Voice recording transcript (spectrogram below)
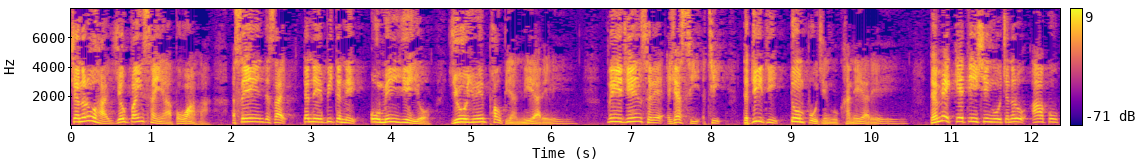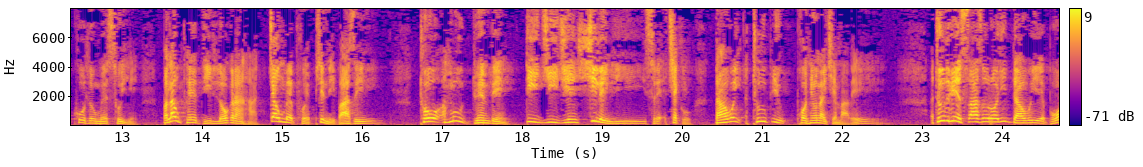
ကျွန်တော်ဟာရုပ်ပိုင်းဆိုင်ရာဘဝမှာအစဉ်တစိုက်တနေ့ပြီးတနေ့အိုမင်းရင်ရောယိုယွင်းဖောက်ပြန်နေရတယ်သေခြင်းဆိုတဲ့အရက်စီအထိတတိတိတွန့်ပို့ခြင်းကိုခံနေရတယ်ဒါပေမဲ့ကယ်တင်ရှင်ကိုကျွန်တော်အားကိုးခိုးလှုံမဲ့ဆိုရင်ဘလောက်ဖဲဒီလောကရန်ဟာကြောက်မဲ့ဖွယ်ဖြစ်နေပါစေထိုအမှုတွင်ပင်တည်ကြည်ခြင်းရှိလိမ့်မည်ဆိုတဲ့အချက်ကိုဒါဝိဒ်အထူးပြုဖော်ညွှန်းလိုက်ခြင်းပါပဲ အထူးသဖြင့်စာဆိုတော်ကြီးဒါဝိဒ်ရဲ့ဘဝ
